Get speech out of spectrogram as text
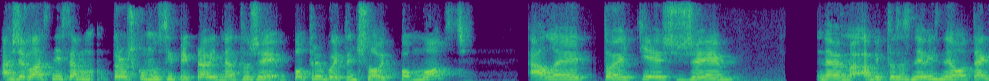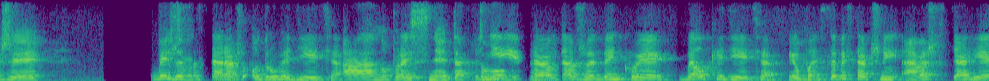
A že vlastne sa trošku musí pripraviť na to, že potrebuje ten človek pomôcť, ale to je tiež, že neviem, aby to zase nevyznelo tak, že Vieš, že sa staráš o druhé dieťa. Áno, presne. Tak to Nie je pravda, že Denko je veľké dieťa. Je úplne sebestačný a váš vzťah je,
